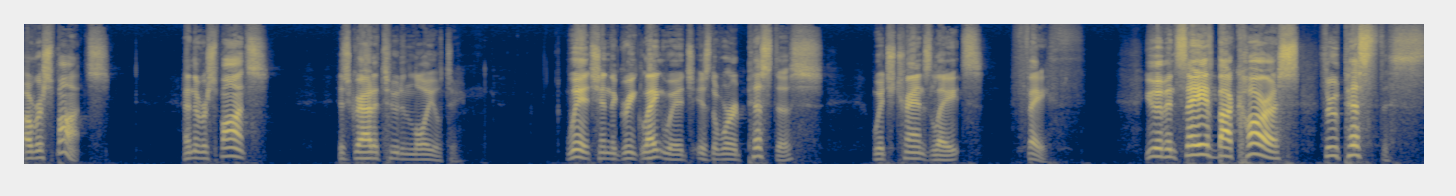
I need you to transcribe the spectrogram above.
a response. And the response is gratitude and loyalty, which in the Greek language is the word pistis, which translates faith. You have been saved by charis through pistis,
